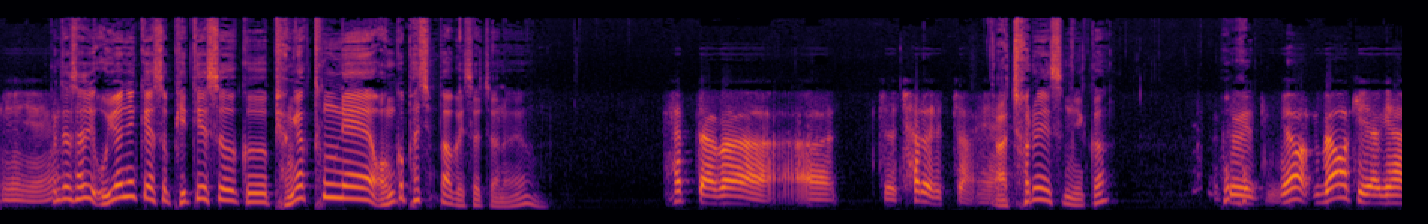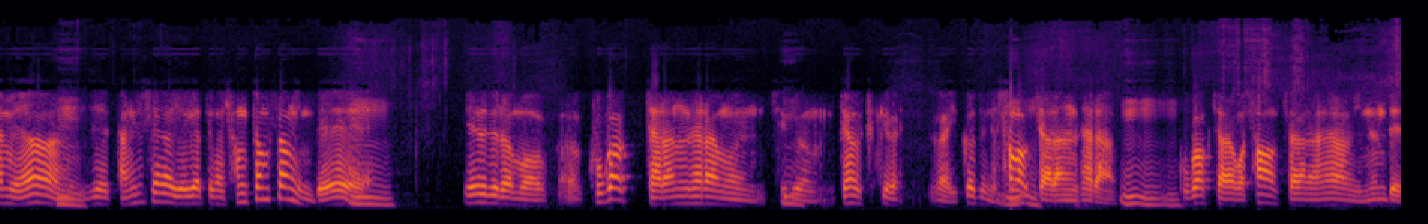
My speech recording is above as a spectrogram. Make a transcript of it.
예. 예. 근데 사실 의원님께서 BTS 그 병역 특례 언급하신 바가 있었잖아요. 했다가 아, 저 철회했죠. 예. 아 철회했습니까? 그 명, 명확히 이야기하면 음. 이제 당시 제가 얘기했던 건 형평성인데 음. 예를 들어 뭐 어, 국악 잘하는 사람은 지금 음. 병역 특혜가 있거든요. 성악 음. 잘하는 사람, 음, 음, 국악 잘하고 성악 잘하는 사람이 있는데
